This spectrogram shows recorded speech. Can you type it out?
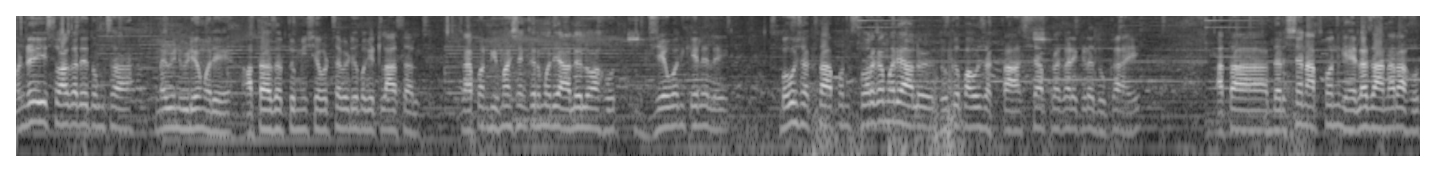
मंडळी स्वागत आहे तुमचा नवीन व्हिडिओमध्ये. आता जर तुम्ही शेवटचा व्हिडिओ बघितला असाल तर आपण भीमाशंकरमध्ये आलेलो आहोत. जेवण केलेलं आहे. बघू शकता आपण स्वर्गामध्ये आलो आहे धुकं पाहू शकता अशा प्रकारे इकडे धुकं आहे. आता दर्शन आपण घ्यायला जाणार आहोत.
